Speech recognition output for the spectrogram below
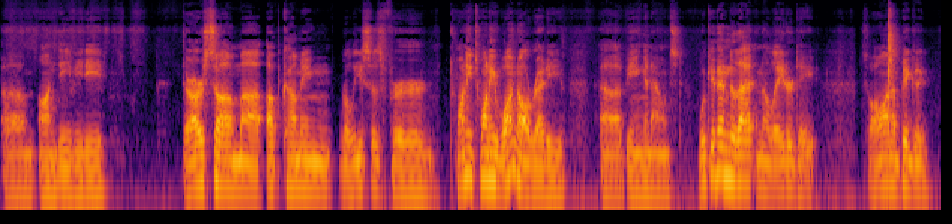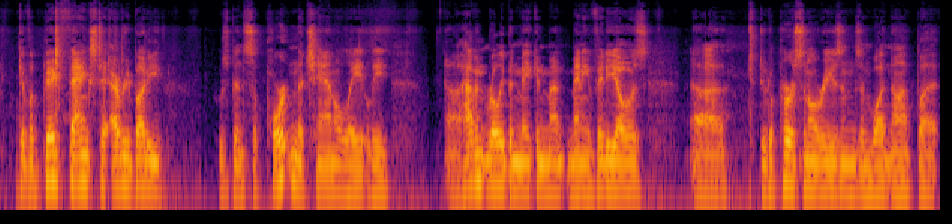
um, on DVD. There are some uh, upcoming releases for 2021 already uh, being announced. We'll get into that in a later date. So I want to big a, give a big thanks to everybody who's been supporting the channel lately. Uh, haven't really been making many videos uh, due to personal reasons and whatnot, but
